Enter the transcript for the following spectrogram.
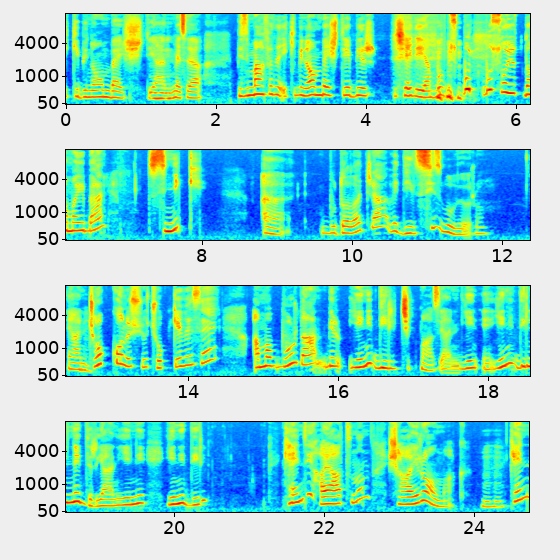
2015 diyen hı hı. mesela bizi mahveden 2015 diye bir şey değil yani bu, bu, bu soyutlamayı ben sinik, e, budalaca ve dilsiz buluyorum. Yani Hı. çok konuşuyor, çok geveze ama buradan bir yeni dil çıkmaz. Yani yeni, e, yeni dil nedir? Yani yeni yeni dil kendi hayatının şairi olmak. Hı hı. Kendi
